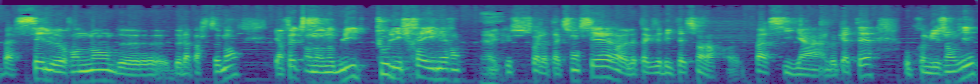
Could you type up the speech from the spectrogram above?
bah, c'est le rendement de, de l'appartement, et en fait, on en oublie tous les frais inhérents, que ce soit la taxe foncière, la taxe d'habitation, alors euh, pas s'il y a un locataire au 1er janvier,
